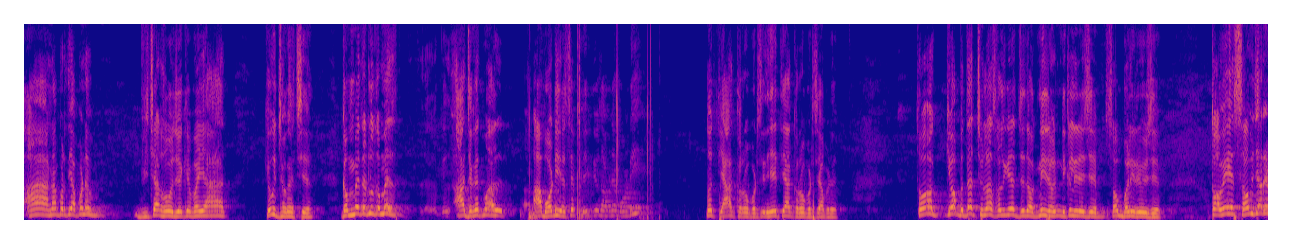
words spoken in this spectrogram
આ આના પરથી આપણને વિચાર થવો જોઈએ કે ભાઈ આ કેવું જગત છે. ગમે તેટલું તમે આ જગતમાં આ બોડી હશે પણ એક દિવસ આપણે બોડીનો ત્યાગ કરવો પડશે. એ ત્યાગ કરવો પડશે આપણે. તો કેવા બધા ચૂલા સળગી રહ્યા અગ્નિ નીકળી રહી છે સબ બળી રહ્યું છે. તો હવે એ સબ જ્યારે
